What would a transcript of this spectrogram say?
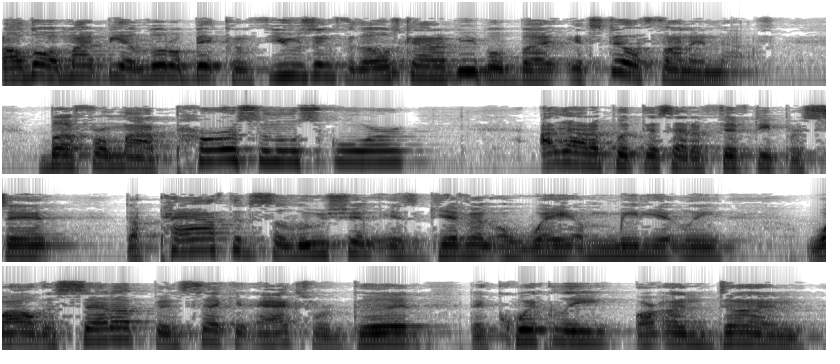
Although it might be a little bit confusing for those kind of people, but it's still fun enough. But for my personal score, I got to put this at a 50%. The path to the solution is given away immediately. While the setup and second acts were good, they quickly are undone.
